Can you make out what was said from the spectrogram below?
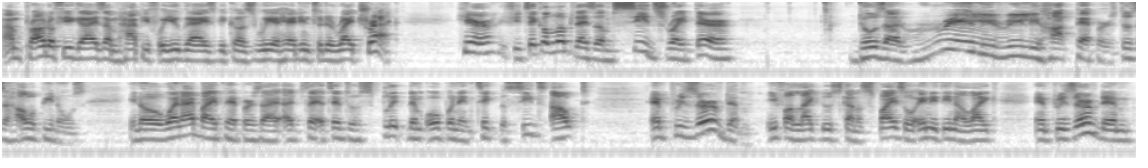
I'm proud of you guys. I'm happy for you guys because we are heading to the right track. Here, if you take a look, there's some seeds right there. Those are really, really hot peppers. Those are jalapenos. You know, when I buy peppers, I, tend to split them open and take the seeds out and preserve them if I like those kind of spice or anything I like and preserve them.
